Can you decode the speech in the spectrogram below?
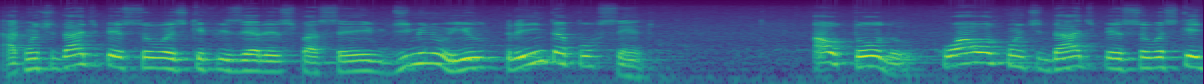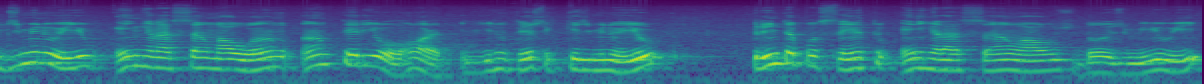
a quantidade de pessoas que fizeram esse passeio diminuiu 30%. Ao todo, qual a quantidade de pessoas que diminuiu em relação ao ano anterior? Olha, ele diz no texto que diminuiu 30% em relação aos 2.200,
